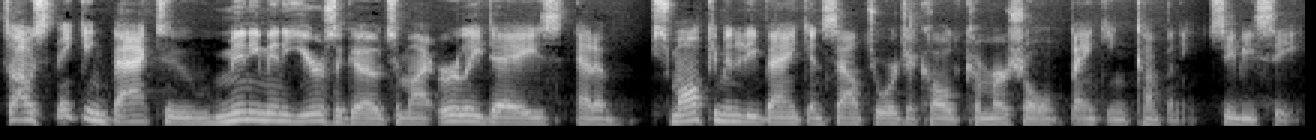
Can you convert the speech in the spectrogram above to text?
So I was thinking back to many, many years ago to my early days at a small community bank in South Georgia called Commercial Banking Company, CBC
